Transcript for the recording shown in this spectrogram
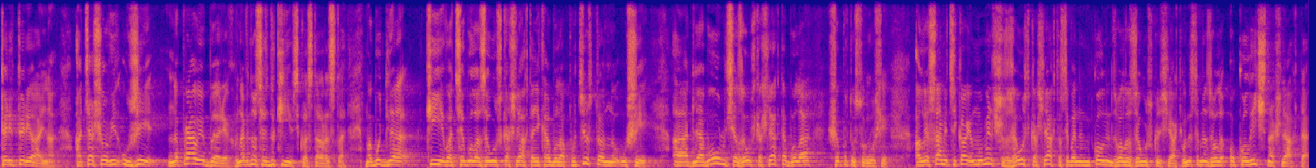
територіально. А ця, що від Ужи на правий берег, вона відноситься до Київського староства. Мабуть, для Києва це була заушка шляхта, яка була по цю сторону Уші, а для Бовруча заушка шляхта була ще по ту сторону Уші. Але саме цікавий момент, що заушка шляхта себе ніколи не називала заушкою шляхти. Вони себе називали околична шляхта.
